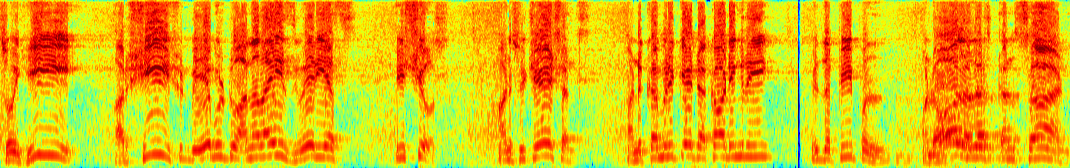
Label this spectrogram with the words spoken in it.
So he or she should be able to analyze various issues and situations and communicate accordingly with the people and all others concerned.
